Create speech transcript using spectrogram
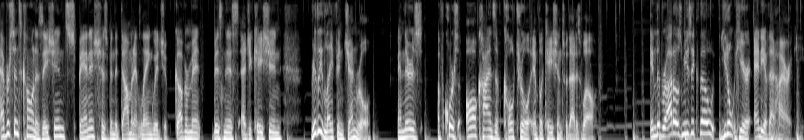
Ever since colonization, Spanish has been the dominant language of government, business, education, really life in general. And there's, of course, all kinds of cultural implications with that as well. In Liberato's music, though, you don't hear any of that hierarchy.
